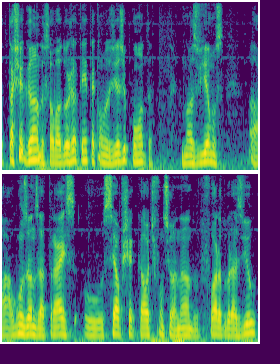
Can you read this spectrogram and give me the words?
está uh, chegando. Salvador já tem tecnologias de ponta. Nós víamos há alguns anos atrás o self-checkout funcionando fora do Brasil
